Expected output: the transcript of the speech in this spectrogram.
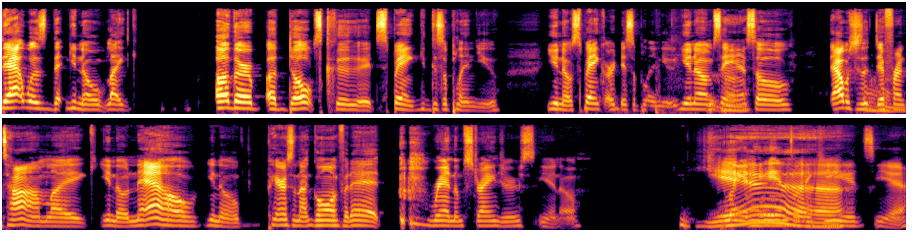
that was the, you know like other adults could spank discipline you you know spank or discipline you you know what i'm saying Mhm. so that was just a different time like you know now you know parents are not going for that random strangers you know laying hands on their Yeah. kids yeah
